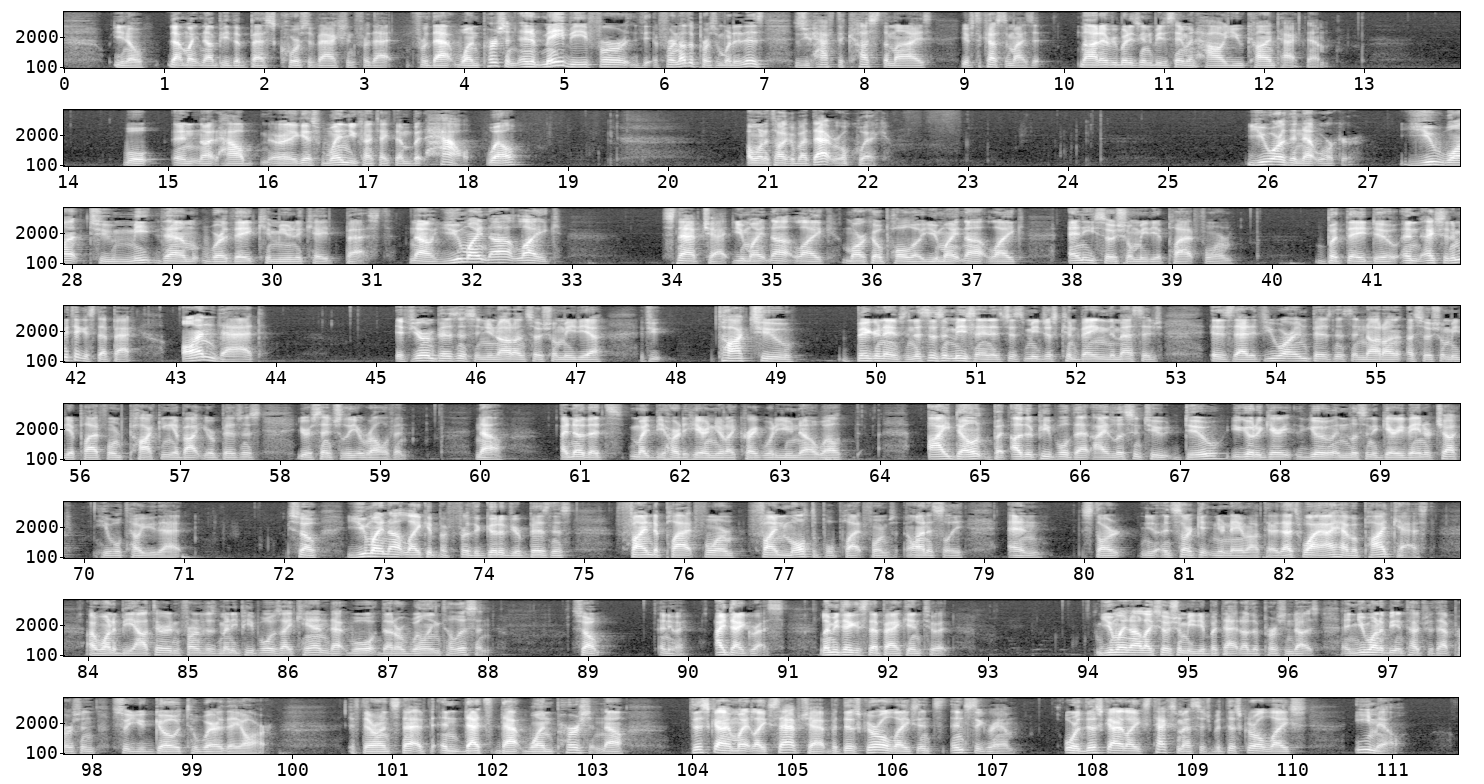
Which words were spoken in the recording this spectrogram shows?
you know that might not be the best course of action for that for that one person. And it may be for for another person. What it is is you have to customize you have to customize it. Not everybody's going to be the same in how you contact them. Well and not how or i guess when you contact them but how. Well i want to talk about that real quick you are the networker. You want to meet them where they communicate best. Now, you might not like Snapchat, you might not like Marco Polo, you might not like any social media platform, but they do. And actually, let me take a step back. On that, if you're in business and you're not on social media, if you talk to bigger names, and this isn't me saying it's just me just conveying the message is that if you are in business and not on a social media platform talking about your business, you're essentially irrelevant. Now, I know that might be hard to hear, and you're like, Craig, what do you know? Well, I don't, but other people that I listen to do. You go to Gary, go and listen to Gary Vaynerchuk, he will tell you that. So you might not like it, but for the good of your business, find a platform, find multiple platforms, honestly, and start you know and start getting your name out there. That's why I have a podcast. I want to be out there in front of as many people as I can that will that are willing to listen. So, anyway, I digress. Let me take a step back into it. You might not like social media, but that other person does. And you want to be in touch with that person, so you go to where they are. If they're on Snap, and that's that one person. Now, this guy might like Snapchat, but this girl likes Instagram or this guy likes text message but this girl likes email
